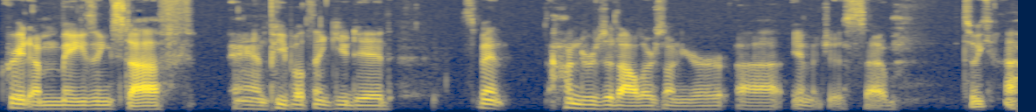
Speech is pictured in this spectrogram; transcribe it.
create amazing stuff, and people think you did spent hundreds of dollars on your uh, images. So, so yeah,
